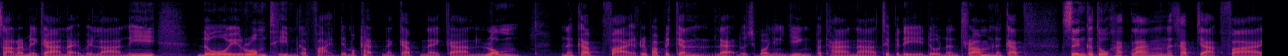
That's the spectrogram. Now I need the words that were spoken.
สหรัฐอเมริกาในเวลานี้ โดยร่วมทีมกับฝ่ายเดโมแครตนะครับในการล้มนะครับฝ่ายริพับลิกันและโดยเฉพาะอย่างยิ่งประธานาธิบดีโดนัลด์ทรัมป์นะครับซึ่งก็ถูกหักหลังนะครับจากฝ่าย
